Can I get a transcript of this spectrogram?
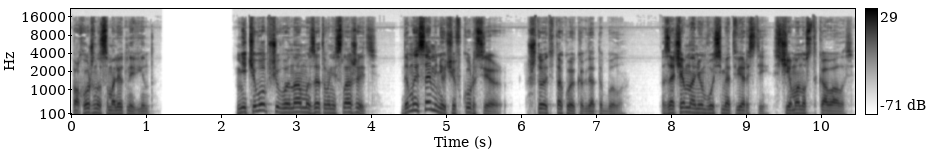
Похоже на самолетный винт. Ничего общего нам из этого не сложить. Да мы и сами не очень в курсе, что это такое когда-то было? Зачем на нем восемь отверстий? С чем оно стыковалось?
